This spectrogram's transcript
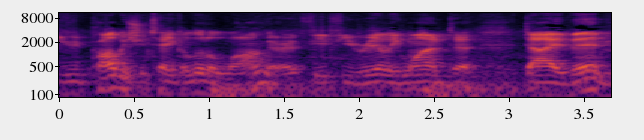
you probably should take a little longer if, if you really wanted to dive in.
